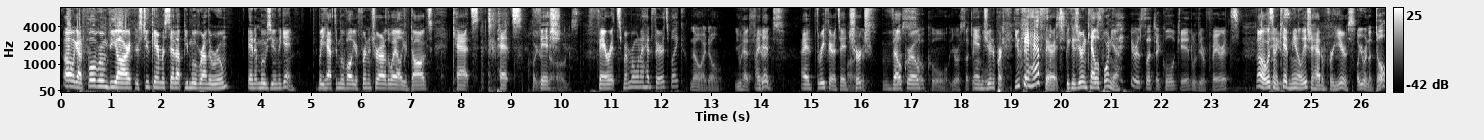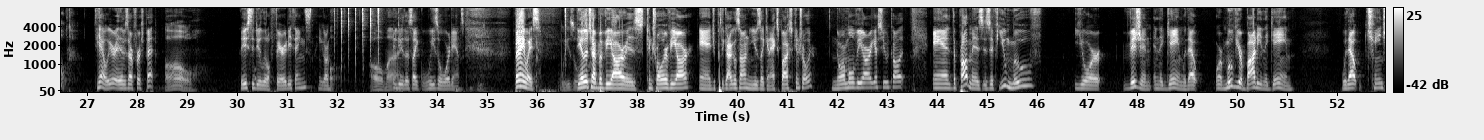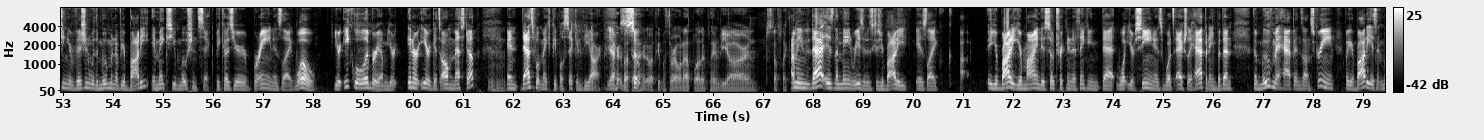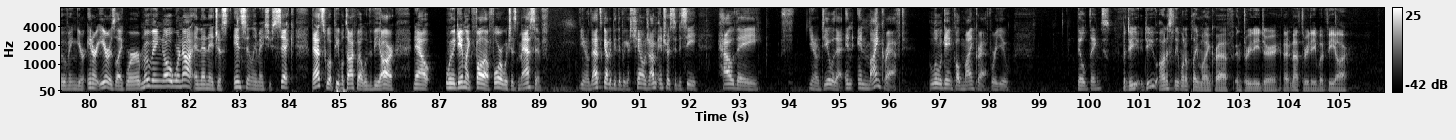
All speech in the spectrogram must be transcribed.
oh my god, full room VR. There's two cameras set up. You move around the room and it moves you in the game. But you have to move all your furniture out of the way, all your dogs, cats, pets, fish, dogs. ferrets. Remember when I had ferrets, Blake? No, I don't. You had ferrets. I did. I had three ferrets. I had Wow, church, you're Velcro, You're so cool. You're such a and cool, juniper. You can't have ferrets because you're in California. You're such a cool kid with your ferrets. No, it wasn't a kid. Me and Alicia had them for years. Oh, you're an adult. Yeah, we were. It was our first pet. Oh. They used to do little ferrety things. You go Oh, oh my. and do this like weasel war dance. But anyways, Weasel. the other type of VR is controller VR, and you put the goggles on and use like an Xbox controller, normal VR, I guess you would call it. And the problem is, is if you move your vision in the game without, or move your body in the game without changing your vision with the movement of your body, it makes you motion sick because your brain is like, whoa, your equilibrium, your inner ear gets all messed up, mm-hmm. and that's what makes people sick in VR. Yeah, I heard about So- that. I heard about people throwing up while they're playing VR and stuff like that. I mean, that is the main reason is because your body is like, your body, your mind is so tricked into thinking that what you're seeing is what's actually happening. But then the movement happens on screen, but your body isn't moving. Your inner ear is like, we're moving. No, we're not. And then it just instantly makes you sick. That's what people talk about with VR. Now, with a game like Fallout 4, which is massive, you know, that's got to be the biggest challenge. I'm interested to see how they, you know, deal with that. In, in Minecraft, a little game called Minecraft where you build things. But do you do you honestly want to play Minecraft in 3D, Jerry? Uh, not 3D, but VR.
